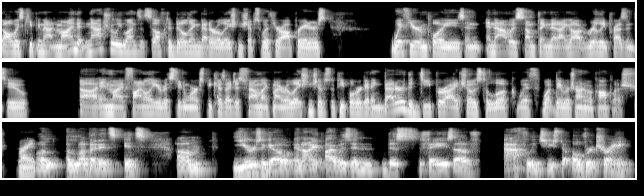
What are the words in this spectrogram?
always keeping that in mind, it naturally lends itself to building better relationships with your operators, with your employees. And, and that was something that I got really present to uh, in my final year with Student Works because I just found like my relationships with people were getting better the deeper I chose to look with what they were trying to accomplish. Right. Well, I love it. It's, it's, um, years ago, and I, I was in this phase of athletes used to overtrain.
